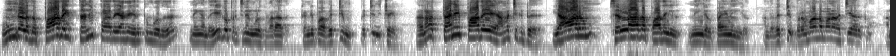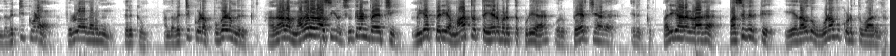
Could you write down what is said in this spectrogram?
உங்களது பாதை தனிப்பாதையாக இருக்கும்போது நீங்க அந்த ஈகோ பிரச்சனை உங்களுக்கு வராது. கண்டிப்பா வெற்றி வெற்றி நிச்சயம். அதனால தனி பாதையை அமைச்சுக்கிட்டு யாரும் செல்லாத பாதையில் நீங்கள் பயணியுங்கள். அந்த வெற்றி பிரம்மாண்டமான வெற்றியா இருக்கும். அந்த வெற்றி கூட பொருளாதாரமும் இருக்கும். அந்த வெற்றி கூட புகழும் இருக்கும். அதனால மகர ராசியில் சுக்கிரன் பயிற்சி மிகப்பெரிய மாற்றத்தை ஏற்படுத்தக்கூடிய ஒரு பயிற்சியாக இருக்கும். பரிகாரங்களாக பசுவிற்கு ஏதாவது உணவு கொடுத்து வாருங்கள்.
